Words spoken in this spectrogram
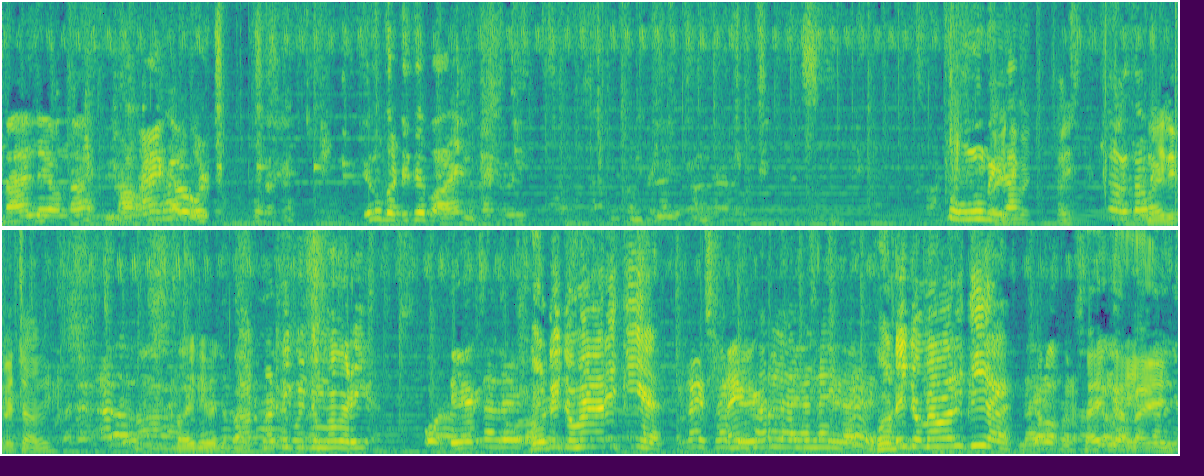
ਮੈਂ ਲੈ ਆਉਣਾ। ਇਹਨੂੰ ਗੱਡੀ ਤੇ ਪਾਏ। ਤੂੰ ਮੇਰਾ ਬਾਈ ਦੇ ਵਿੱਚ ਆਵੇ ਬਾਈ ਦੇ ਵਿੱਚ ਬਾਈ ਦੀ ਕੋਈ ਜ਼ਿੰਮੇਵਾਰੀ ਉਹ ਦੇਖ ਨਾ ਲੈ ਤੁਹਾਡੀ ਜ਼ਿੰਮੇਵਾਰੀ ਕੀ ਹੈ ਨਹੀਂ ਸਰ ਲੈ ਜਾਂਦਾ ਹੀ ਤੁਹਾਡੀ ਜ਼ਿੰਮੇਵਾਰੀ ਕੀ ਹੈ ਚਲੋ ਫਿਰ ਸਹੀ ਗੱਲ ਹੈ ਜੀ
